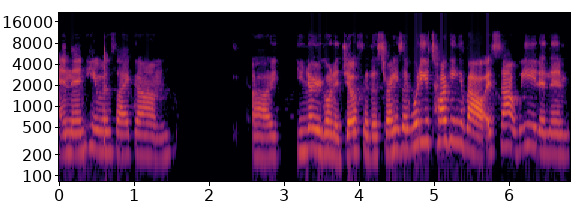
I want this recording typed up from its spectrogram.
And then he was like, um, uh, you know you're going to jail for this, right? He's like, what are you talking about? It's not weed. And then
